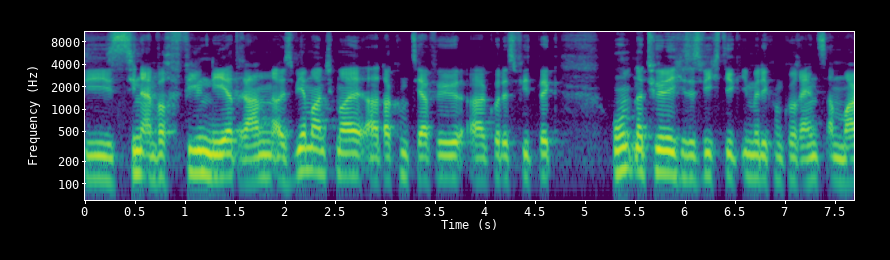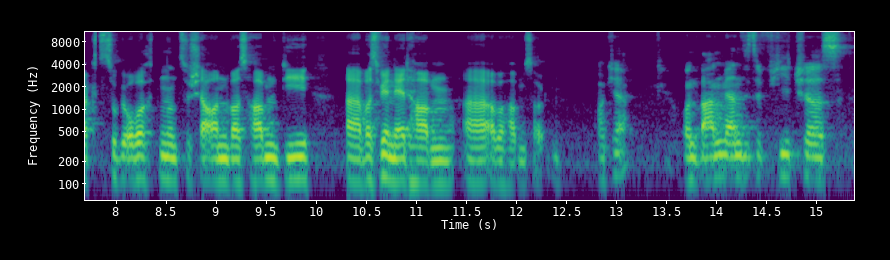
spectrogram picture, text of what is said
die sind einfach viel näher dran als wir manchmal. Äh, da kommt sehr viel äh, gutes Feedback. Und natürlich ist es wichtig, immer die Konkurrenz am Markt zu beobachten und zu schauen, was haben die, äh, was wir nicht haben, äh, aber haben sollten. Okay. Und wann werden diese Features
